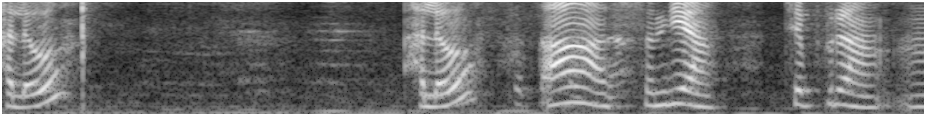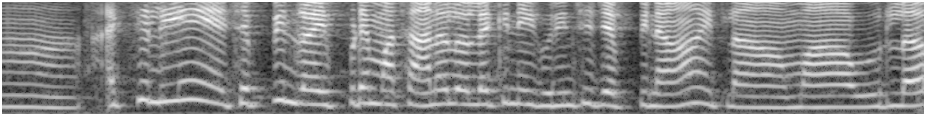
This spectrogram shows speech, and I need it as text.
హలో? హలో? సంధ్య చెప్పురా. యాక్చువల్లీ చెప్పిండ్రా ఇప్పుడే మా ఛానల్ వాళ్ళకి నీ గురించి చెప్పిన. ఇట్లా మా ఊర్లో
